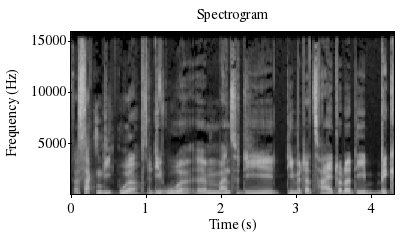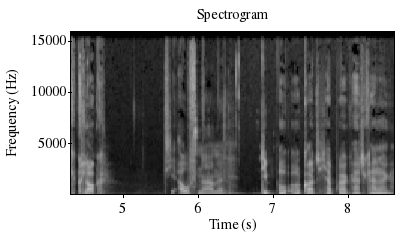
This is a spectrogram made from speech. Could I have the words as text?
Was sagt denn die Uhr? Die Uhr. Ähm, meinst du die, die mit der Zeit oder die Big Clock? Die Aufnahme. Die, oh, oh Gott, ich habe gar keine.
